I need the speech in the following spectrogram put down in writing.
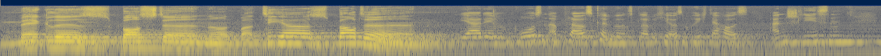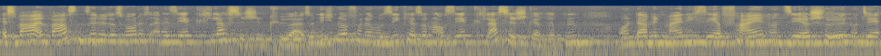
Meglis Boston und Matthias Bauten. Ja, dem großen Applaus können wir uns, glaube ich, hier aus dem Richterhaus anschließen. Es war im wahrsten Sinne des Wortes eine sehr klassische Kür, also nicht nur von der Musik her, sondern auch sehr klassisch geritten. Und damit meine ich sehr fein und sehr schön und sehr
